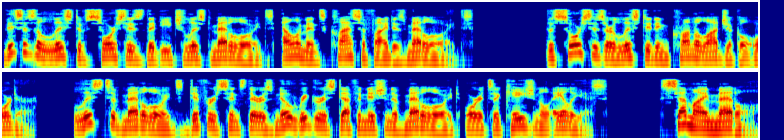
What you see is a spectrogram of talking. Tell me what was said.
This is a list of sources that each list metalloids, elements classified as metalloids. The sources are listed in chronological order. Lists of metalloids differ since there is no rigorous definition of metalloid or its occasional alias, semi-metal.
